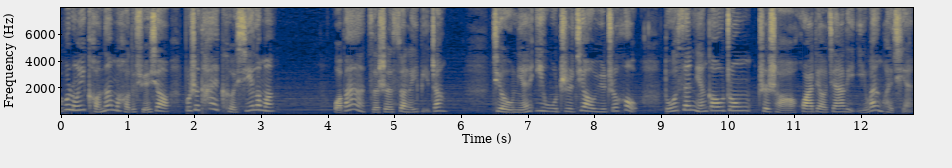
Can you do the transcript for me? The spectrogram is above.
不容易考那么好的学校，不是太可惜了吗？我爸则是算了一笔账：九年义务制教育之后，读三年高中至少花掉家里一万块钱，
